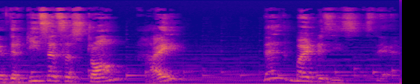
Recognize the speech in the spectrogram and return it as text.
If the T cells are strong, high, then mild disease is there.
